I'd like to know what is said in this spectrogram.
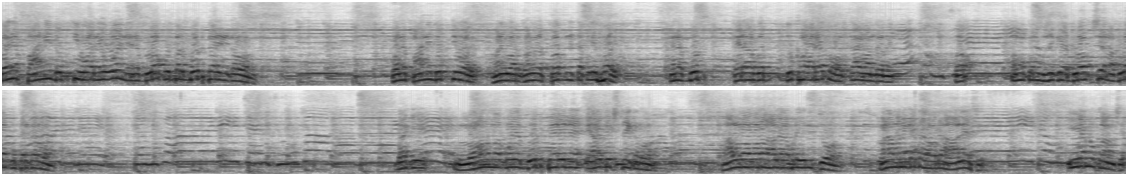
કોઈને પાણી દુખતી હોય હોય ને એને બ્લોક ઉપર બોટ કરીને કરવાનું કોઈને પાણી દુખતી હોય ઘણી વાર ઘણી વાર પગની તકલીફ હોય, એને બોટ કર્યા વગર દુખાવા રહેતો હોય, કાંઈ વાંધો નહીં. તો અમુક અમુક જગ્યાએ બ્લોક છે ને બ્લોક ઉપર કરવાનું. બાકી લોનમાં કોઈ બૂટ પહેરીને એરોબિક્સ નહીં કરવાનું. હાલવા વાળા હાલે આપણે એ જ જોવાનું. ઘણા મને કહેતા આપણે હાલે છે. એ એનું કામ છે.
